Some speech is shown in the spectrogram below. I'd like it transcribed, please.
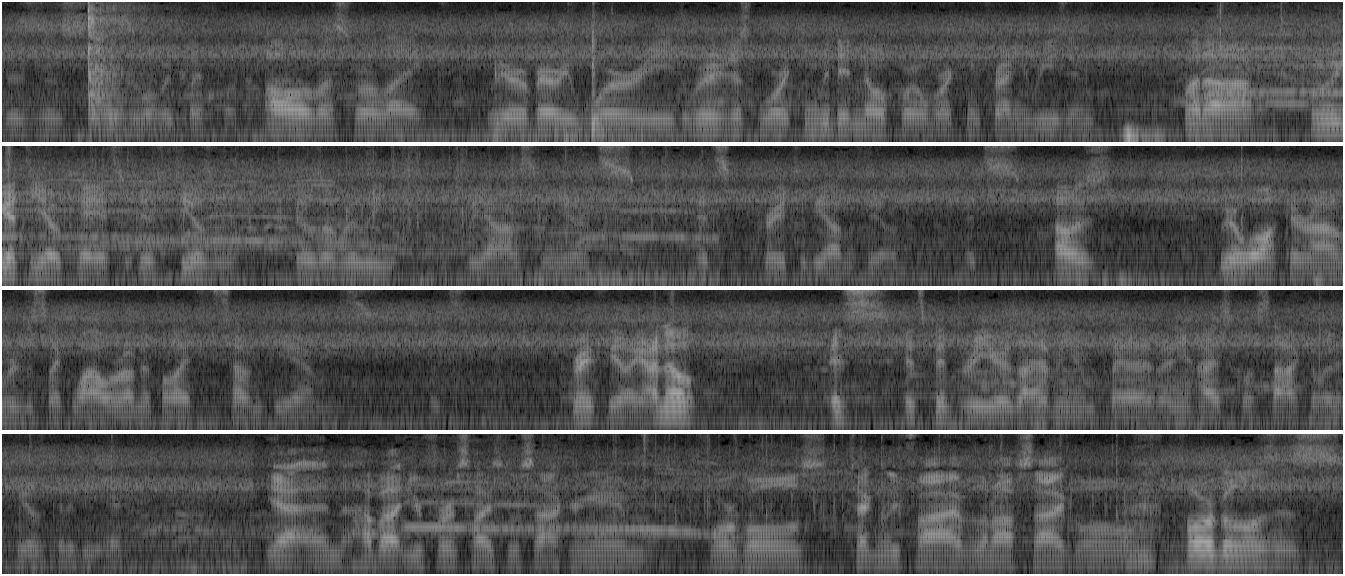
this is this is what we play for. All of us were like, we were very worried. We were just working. We didn't know if we were working for any reason. But uh, when we get the okay, it's, it feels it feels a relief. To be honest with you, it's it's great to be on the field. It's I was we were walking around. We are just like, wow, we're under the lights at 7 p.m. It's, it's a great feeling. I know it's it's been three years. I haven't even played any high school soccer, but it feels good to be here. Yeah, and how about your first high school soccer game? Four goals, technically five with an offside goal. Four goals is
